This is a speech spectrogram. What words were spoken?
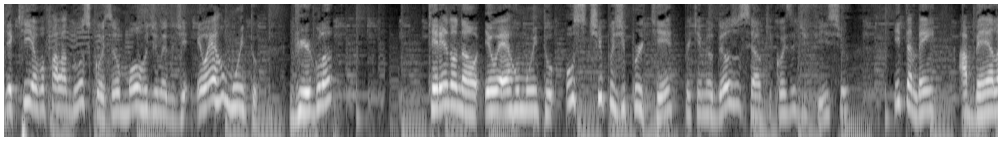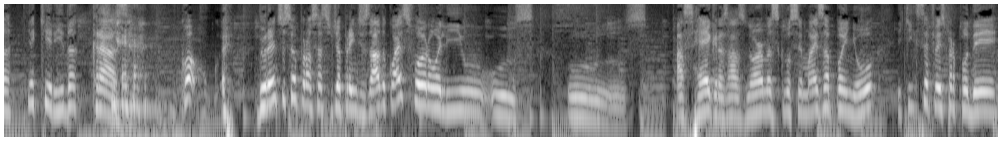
E aqui eu vou falar duas coisas. Eu morro de medo de. Eu erro muito, vírgula. Querendo ou não, eu erro muito os tipos de porquê, porque meu Deus do céu, que coisa difícil. E também a bela e a querida Crase. Durante o seu processo de aprendizado, quais foram ali os, os as regras, as normas que você mais apanhou e o que, que você fez para poder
